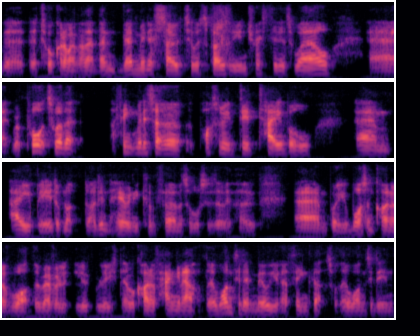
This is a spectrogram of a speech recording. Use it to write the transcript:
the the talk kind of went that. Then, then Minnesota was supposedly interested as well. Uh, reports were that I think Minnesota possibly did table um, a bid. I'm not. I didn't hear any confirmed sources of it though. Um, but it wasn't kind of what the revolution. They were kind of hanging out. They wanted a million. I think that's what they wanted in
